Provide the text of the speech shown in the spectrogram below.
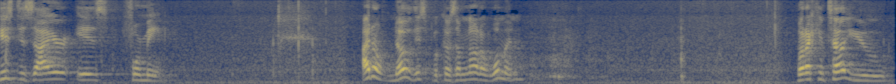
His desire is for me. I don't know this because I'm not a woman. But I can tell you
